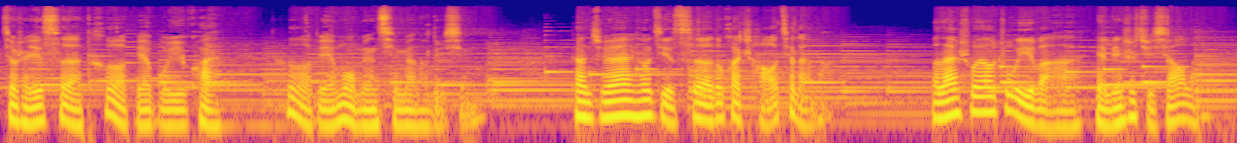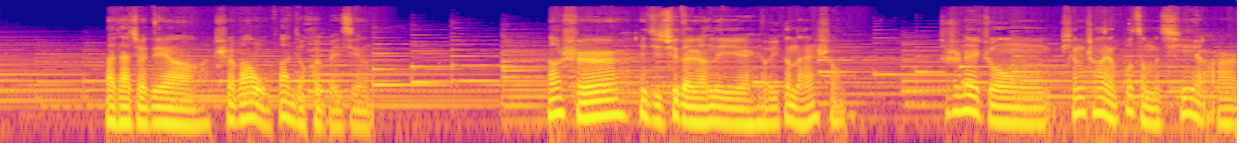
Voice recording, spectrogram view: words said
就是一次特别不愉快、特别莫名其妙的旅行，感觉有几次都快吵起来了。本来说要住一晚，也临时取消了。大家决定吃完午饭就回北京。当时一起去的人里有一个男生，就是那种平常也不怎么起眼儿，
